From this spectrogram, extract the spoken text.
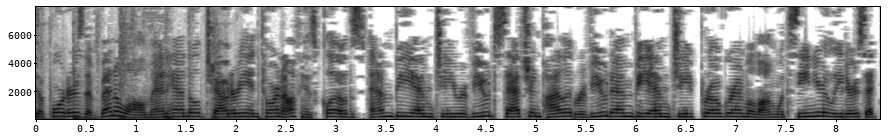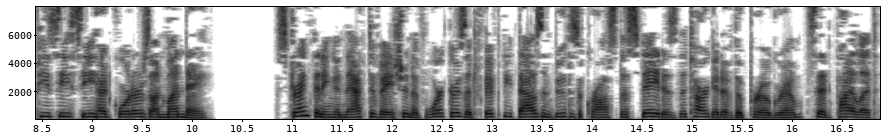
Supporters of Beniwal manhandled Chowdhury and torn off his clothes. MBMG reviewed Sachin Pilot reviewed MBMG program along with senior leaders at PCC headquarters on Monday. Strengthening and activation of workers at 50,000 booths across the state is the target of the program, said Pilot.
